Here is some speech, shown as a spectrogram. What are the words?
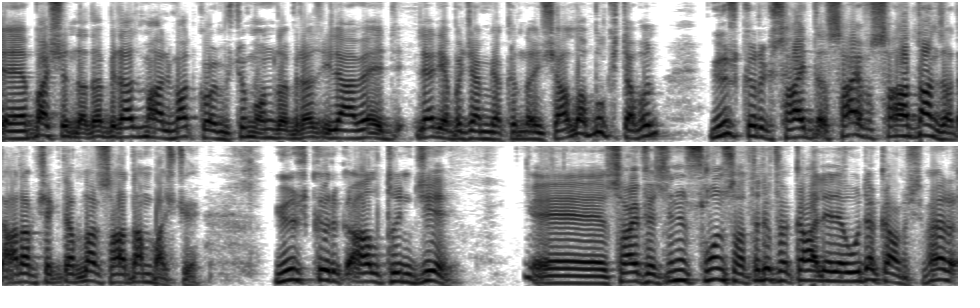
Ee, başında da biraz malumat koymuştum. Onu da biraz ilaveler yapacağım yakında inşallah. Bu kitabın 140 sayfa, sayfa sağdan zaten. Arapça kitaplar sağdan başlıyor. 146. E, sayfasının son satırı fekale lehude kalmıştım. Her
